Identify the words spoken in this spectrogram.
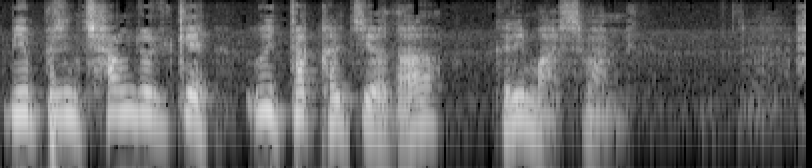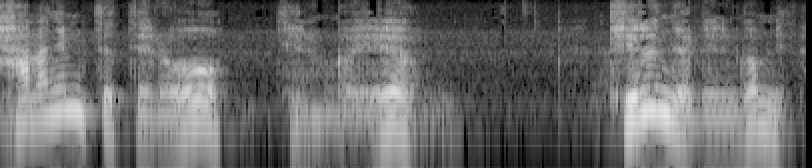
미쁘신 창조주께 의탁할지어다 그리 말씀합니다. 하나님 뜻대로 되는 거예요. 길은 열리는 겁니다.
